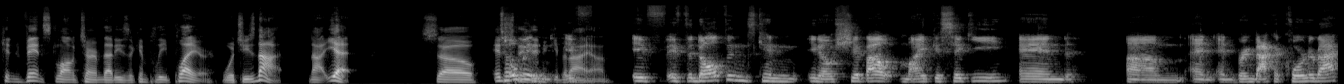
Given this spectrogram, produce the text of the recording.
convinced long term that he's a complete player, which he's not, not yet. So interesting thing to keep an if- eye on. if if the Dolphins can you know ship out Mike Gesicki and um and and bring back a cornerback,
